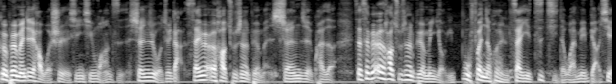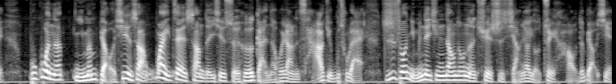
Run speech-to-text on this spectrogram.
各位朋友们，大家好，我是星星王子，生日我最大，三月二号出生的朋友们，生日快乐！在三月二号出生的朋友们，有一部分呢会很在意自己的完美表现。不过呢，你们表现上外在上的一些随和感呢，会让人察觉不出来。只是说你们内心当中呢，却是想要有最好的表现，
